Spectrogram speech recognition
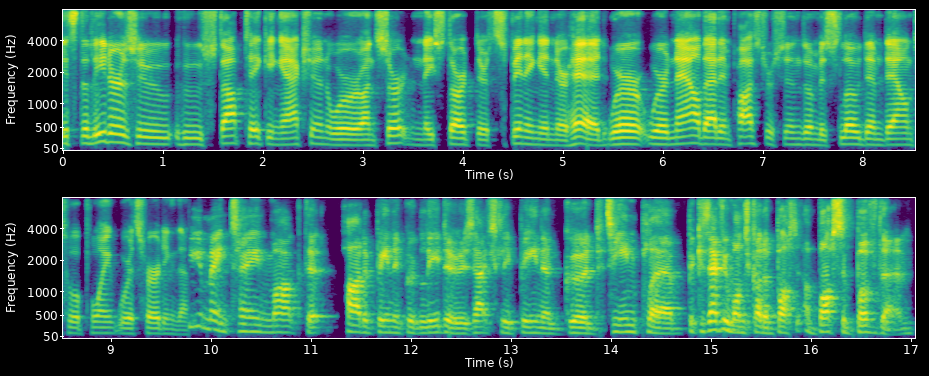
it's the leaders who who stop taking action or are uncertain they start their spinning in their head where where now that imposter syndrome has slowed them down to a point where it's hurting them. You maintain mark that part of being a good leader is actually being a good team player? Because everyone's got a boss a boss above them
